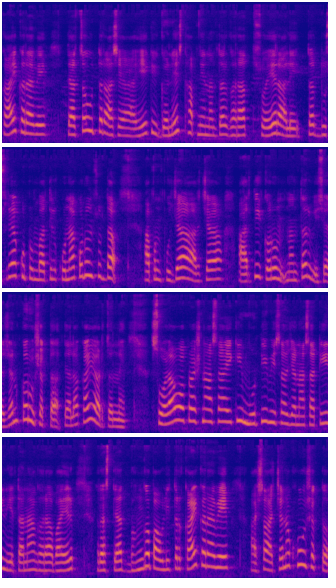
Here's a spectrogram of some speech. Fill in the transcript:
काय करावे? त्याचं उत्तर असे आहे की गणेश स्थापनेनंतर घरात सोयेर आले तर दुसऱ्या कुटुंबातील कुणाकडून सुद्धा आपण पूजा अर्चा आरती करून नंतर विसर्जन करू शकता. त्याला काही अडचण नाही. सोळावा प्रश्न असा आहे की मूर्ती विसर्जनासाठी नेताना घराबाहेर रस्त्यात भंग पावली तर काय करावे? असं अचानक होऊ शकतं.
